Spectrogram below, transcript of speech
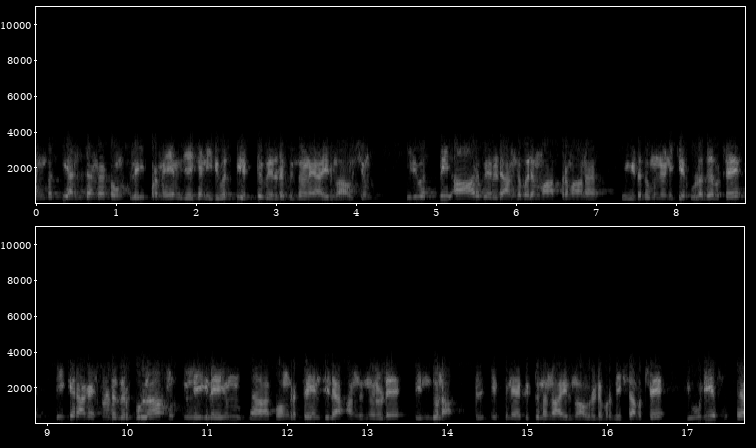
അൻപത്തി അഞ്ചംഗ കൗൺസിലിൽ പ്രമേയം വിജയിക്കാൻ ഇരുപത്തിയെട്ട് പേരുടെ പിന്തുണയായിരുന്നു ആവശ്യം. ഇരുപത്തി ആറ് പേരുടെ അംഗബലം മാത്രമാണ് ഇടതുമുന്നണിക്ക് ഉള്ളത്. പക്ഷേ പി കെ രാകേഷിനോട് എതിർപ്പുള്ള മുസ്ലിം ലീഗിലെയും കോൺഗ്രസിലെയും ചില അംഗങ്ങളുടെ പിന്തുണ എൽ ഡി എഫിന് കിട്ടുമെന്നായിരുന്നു അവരുടെ പ്രതീക്ഷ. പക്ഷേ യു ഡി എഫ്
